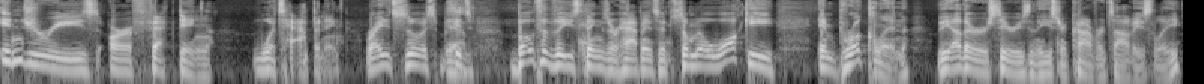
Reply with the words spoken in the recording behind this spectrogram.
injuries are affecting what's happening, right? So it's, it's both of these things are happening. So- So Milwaukee and Brooklyn, the other series in the Eastern Conference, obviously,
